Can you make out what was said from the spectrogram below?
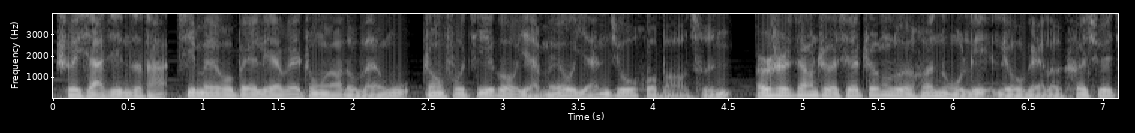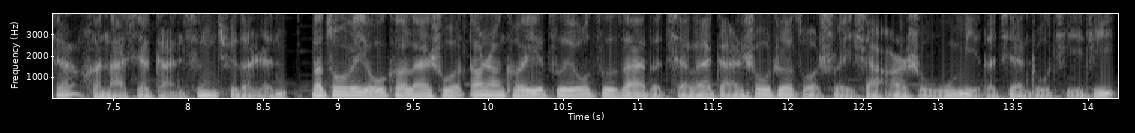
水下金字塔既没有被列为重要的文物，政府机构也没有研究或保存，而是将这些争论和努力留给了科学家和那些感兴趣的人。那作为游客来说，当然可以自由自在地前来感受这座水下二十五米的建筑奇迹，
